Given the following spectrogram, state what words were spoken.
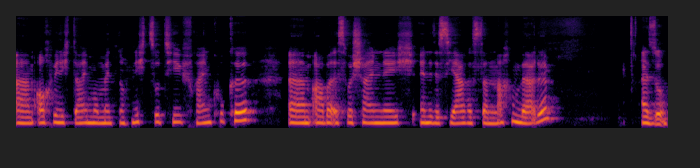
ähm, auch wenn ich da im Moment noch nicht so tief reingucke, ähm, aber es wahrscheinlich Ende des Jahres dann machen werde. Also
